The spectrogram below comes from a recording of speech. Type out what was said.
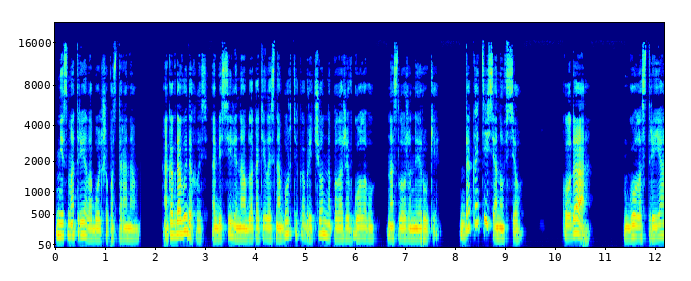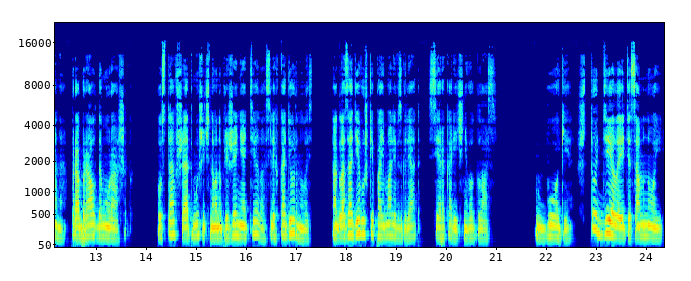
не смотрела больше по сторонам. А когда выдохлась, обессиленно облокотилась на бортик, обреченно положив голову на сложенные руки. «Да катись оно все!» «Куда?» Голос Трияна пробрал до мурашек. Уставшее от мышечного напряжения тело слегка дернулось, а глаза девушки поймали взгляд серо-коричневых глаз. «Боги, что делаете со мной?»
